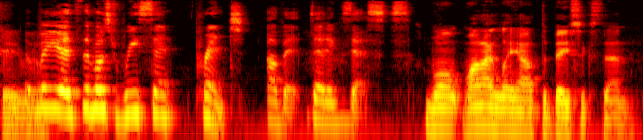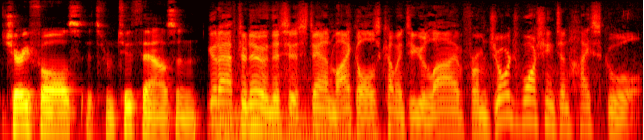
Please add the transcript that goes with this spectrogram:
They But yeah, it's the most recent print of it that exists. Well, why don't I lay out the basics then? Cherry Falls. It's from 2000. Good afternoon. This is Stan Michaels coming to you live from George Washington High School,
